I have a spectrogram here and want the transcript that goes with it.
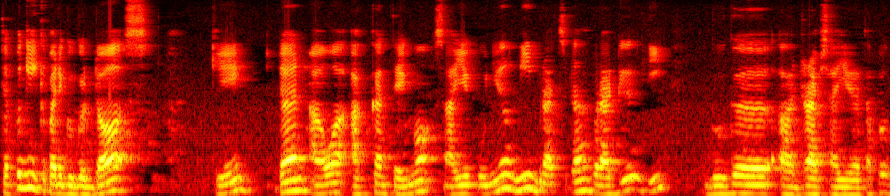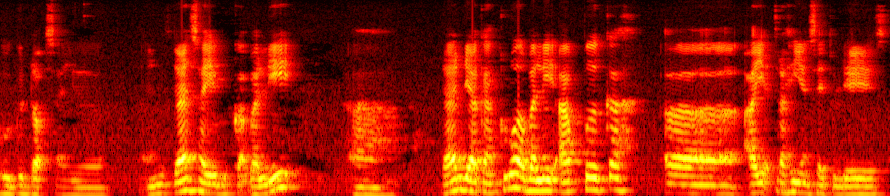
Kita pergi kepada Google Docs. Okey, dan awak akan tengok saya punya ni sudah berada di Google uh, Drive saya ataupun Google Docs saya. Dan saya buka balik. Uh, dan dia akan keluar balik apakah uh, ayat terakhir yang saya tulis.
